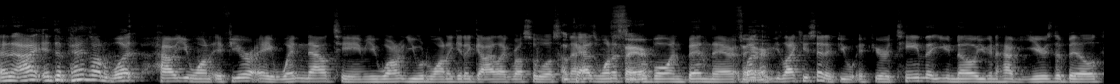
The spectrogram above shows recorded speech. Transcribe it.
And I, it depends on what how you want. If you're a win now team, you want you would want to get a guy like Russell Wilson okay, that has won a fair. Super Bowl and been there. Fair. But like you said, if you if you're a team that you know you're going to have years to build,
